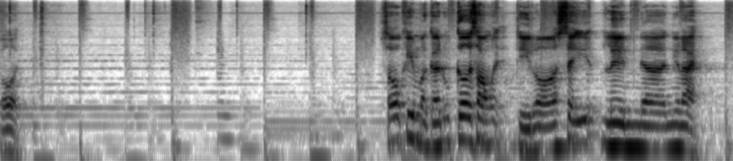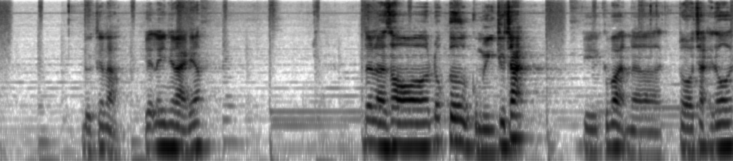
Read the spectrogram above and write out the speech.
Rồi. Sau khi mà cái docker cơ xong ấy thì nó sẽ hiện lên uh, như này. Được chưa nào? Hiện lên như này nhé. Đây là do Docker của mình chưa chạy. Thì các bạn à, uh, cho chạy thôi.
